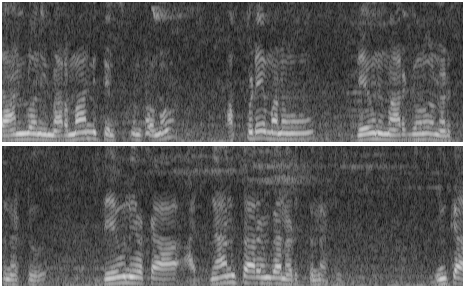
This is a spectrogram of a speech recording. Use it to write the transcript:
దానిలోని మర్మాన్ని తెలుసుకుంటామో అప్పుడే మనం దేవుని మార్గంలో నడుస్తున్నట్టు దేవుని యొక్క అజ్ఞానుసారంగా నడుస్తున్నట్టు. ఇంకా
